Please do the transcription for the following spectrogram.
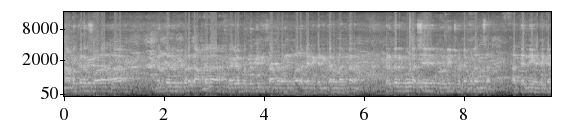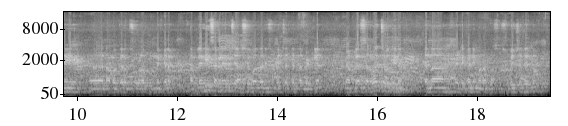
नामकरण सोहळा हा नंतर परत आपल्याला वेगळ्या पद्धतीने साजरा तुम्हाला त्या ठिकाणी करावा लागणार आहे. खरं तर गोड असे दोन्ही छोट्या मुलांचा हा त्यांनी या ठिकाणी नामकरण सोहळा पूर्ण केला. आपल्याही सगळ्यांचे आशीर्वाद आणि शुभेच्छा त्यांना भेटल्या. मी आपल्या सर्वांच्या वतीनं त्यांना त्या ठिकाणी मनापासून शुभेच्छा देतो.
